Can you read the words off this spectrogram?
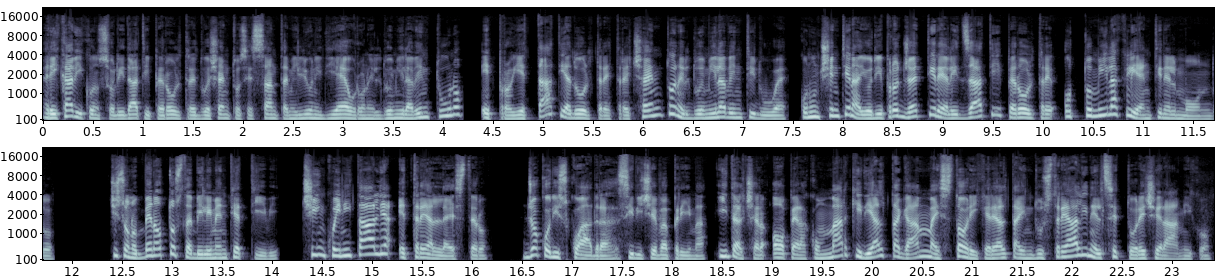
ricavi consolidati per oltre 260 milioni di euro nel 2021 e proiettati ad oltre 300 nel 2022, con un centinaio di progetti realizzati per oltre 8.000 clienti nel mondo. Ci sono ben otto stabilimenti attivi, 5 in Italia e 3 all'estero. Gioco di squadra, si diceva prima. Italcer opera con marchi di alta gamma e storiche realtà industriali nel settore ceramico.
